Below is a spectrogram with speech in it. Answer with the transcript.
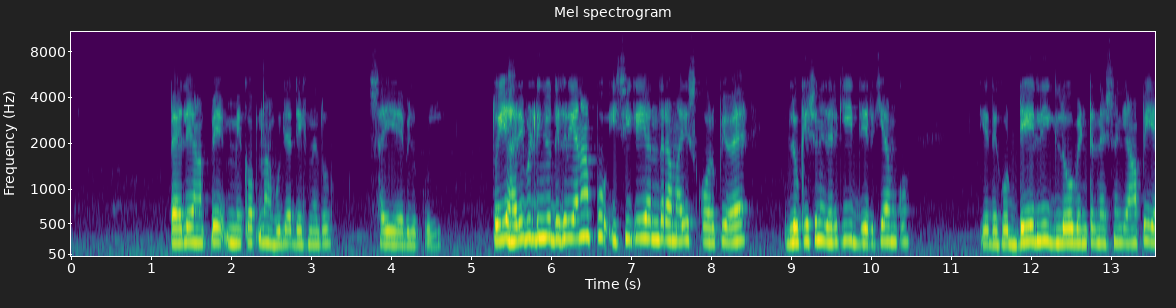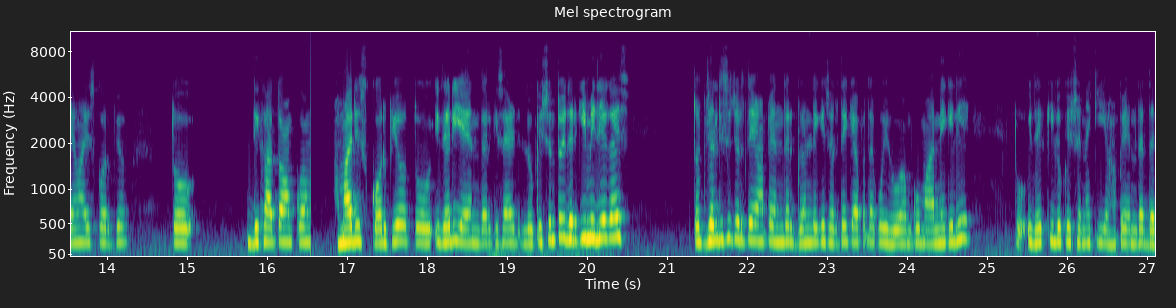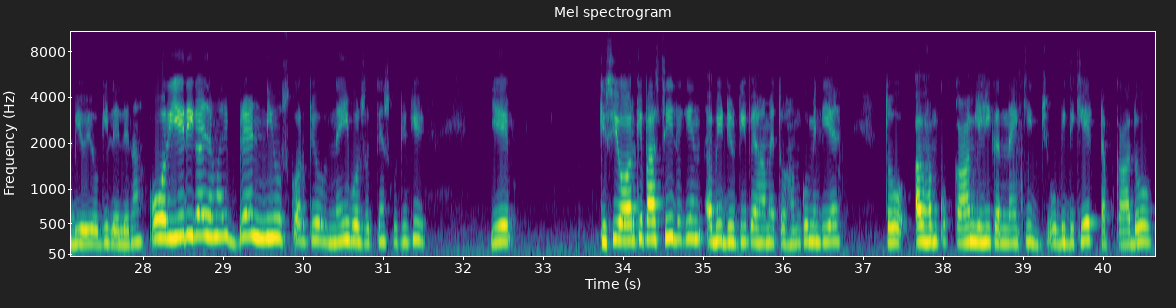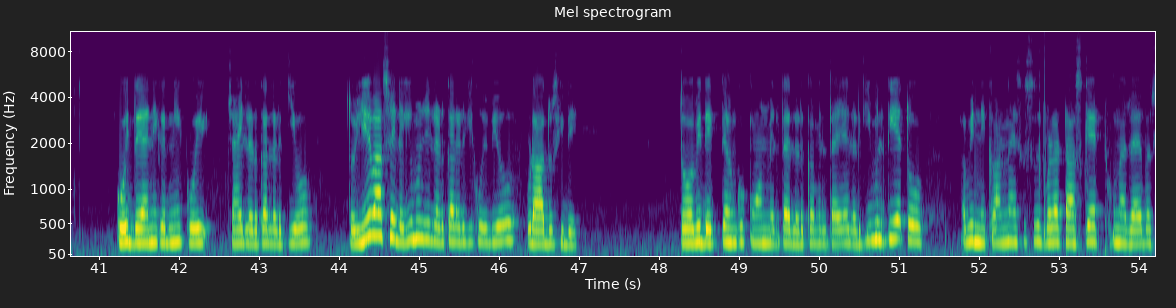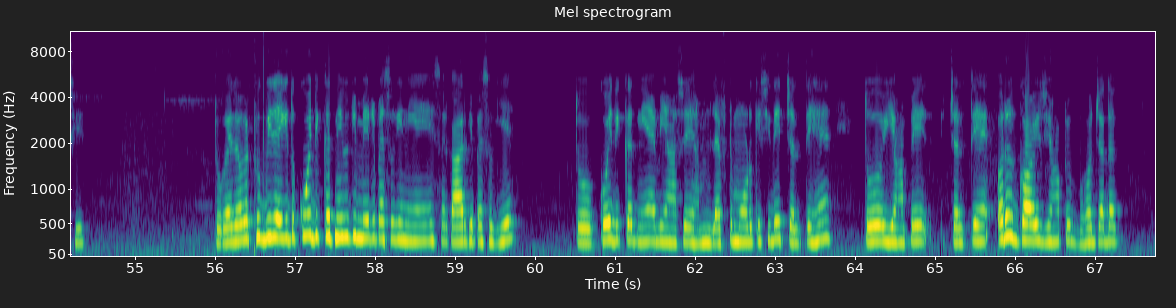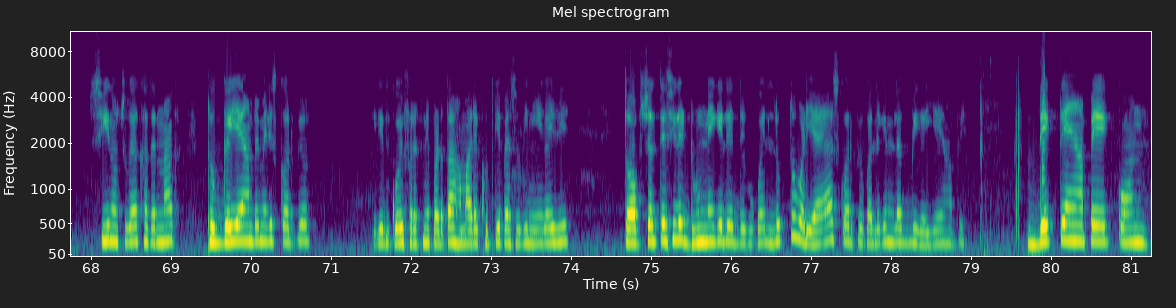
पहले यहाँ पे मेरे को अपना हुलिया देखने दो। सही है, बिल्कुल। तो ये हरी बिल्डिंग जो दिख रही है ना आपको, इसी के अंदर हमारी स्कॉर्पियो है। लोकेशन इधर की दे रखी है हमको। ये देखो डेली ग्लोब इंटरनेशनल यहाँ पे है हमारी स्कॉर्पियो। तो दिखाता हूँ आपको हमारी स्कॉर्पियो तो इधर ही है अंदर की साइड लोकेशन तो इधर की मिलिएगा इस तो जल्दी से चलते हैं यहाँ पे अंदर गन लेके चलते हैं। क्या पता कोई हो हमको मारने के लिए। तो इधर की लोकेशन है कि यहाँ पे अंदर दबी हुई होगी, ले लेना। और ये रही गाइस हमारी ब्रांड न्यू स्कॉर्पियो नहीं बोल सकते हैं इसको, क्योंकि ये किसी और के पास थी, लेकिन अभी ड्यूटी पे हमें तो हमको मिली है। तो अब हमको काम यही करना है कि जो भी दिखे, टपका दो। कोई दया नहीं करनी, कोई, चाहे लड़का लड़की हो। तो ये बात सही लगी मुझे, लड़का लड़की कोई भी हो, उड़ा दो सीधे। तो अभी देखते हैं हमको कौन मिलता है, लड़का मिलता है या लड़की मिलती है। तो अभी निकालना इसका सबसे बड़ा टास्क है, ठुक ना जाए बस ये। तो दो, अगर ठुक भी जाएगी तो कोई दिक्कत नहीं, क्योंकि मेरे पैसों की नहीं है, ये सरकार के पैसों की है। तो कोई दिक्कत नहीं है अभी यहाँ से हम लेफ़्ट मोड़ के सीधे चलते हैं। तो यहाँ पे चलते हैं। और गाइस यहाँ पे बहुत ज़्यादा सीन हो चुका है, ख़तरनाक। ठुक गई है यहाँ पे मेरी स्कॉर्पियो लेकिन कोई फ़र्क नहीं पड़ता, हमारे खुद के पैसों की नहीं है गई ये। तो अब चलते सीधे ढूँढने के लिए। देखो, कोई लुक तो बढ़िया है स्कॉर्पियो का, लेकिन लग भी गई है यहाँ पे। देखते हैं यहाँ पे कौन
